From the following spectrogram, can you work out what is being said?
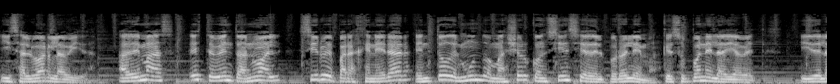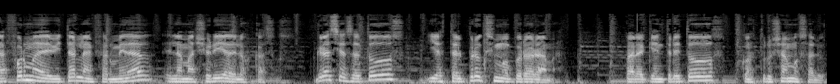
y salvar la vida. Además, este evento anual sirve para generar en todo el mundo mayor conciencia del problema que supone la diabetes y de la forma de evitar la enfermedad en la mayoría de los casos. Gracias a todos y hasta el próximo programa, para que entre todos construyamos salud.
